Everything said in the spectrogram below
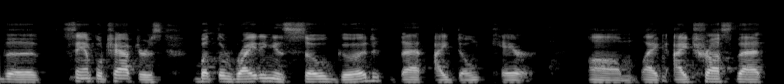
the sample chapters, but the writing is so good that I don't care. Um, like I trust that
